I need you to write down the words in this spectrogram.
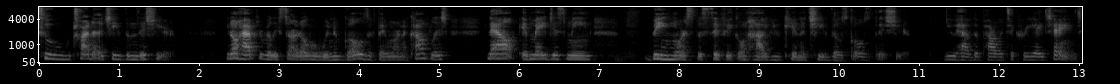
to try to achieve them this year. You don't have to really start over with new goals if they weren't accomplished. Now, it may just mean being more specific on how you can achieve those goals this year. You have the power to create change.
